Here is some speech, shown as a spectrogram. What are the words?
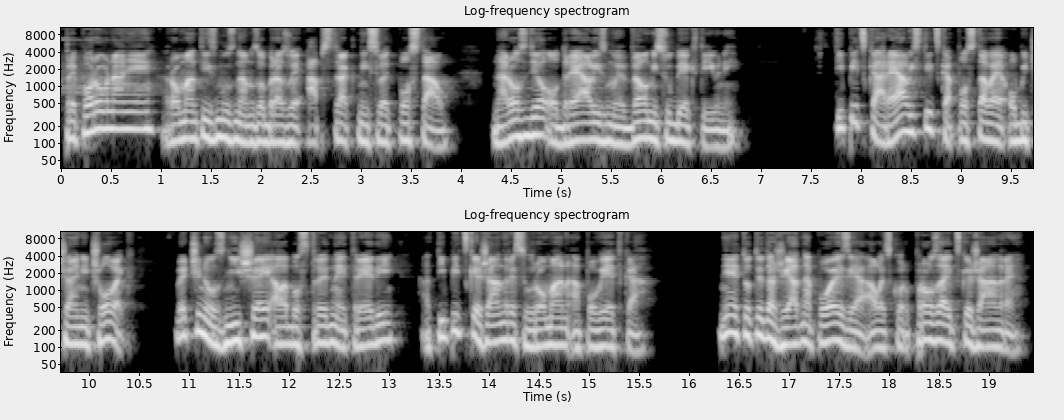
Pre porovnanie, romantizmus nám zobrazuje abstraktný svet postav. Na rozdiel od realizmu je veľmi subjektívny. Typická realistická postava je obyčajný človek, väčšinou z nižšej alebo strednej triedy a typické žánre sú román a poviedka. Nie je to teda žiadna poézia, ale skôr prozaické žánre.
